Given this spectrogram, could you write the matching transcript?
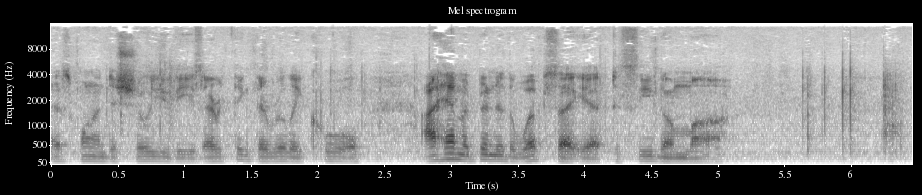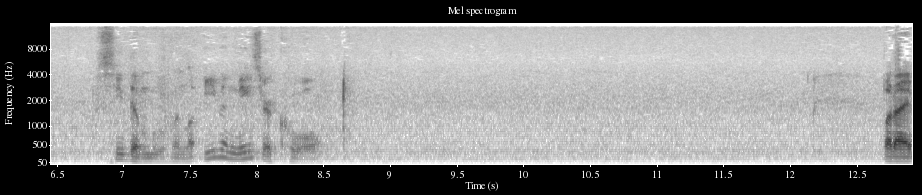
I just wanted to show you these. I think they're really cool. I haven't been to the website yet to see them uh, see them moving. Even these are cool. But I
